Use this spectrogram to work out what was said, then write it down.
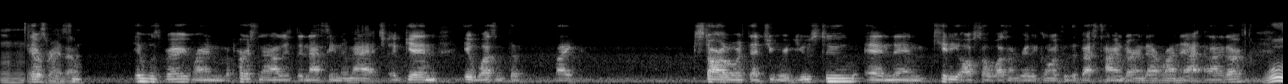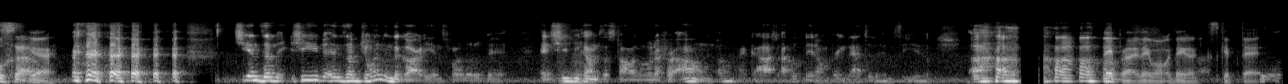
Mm-hmm. It was random. Some, it was very random. The personalities did not seem to match. Again, it wasn't the like Star Lord that you were used to, and then Kitty also wasn't really going through the best time during that run either. Woo, so yeah. she ends up she even ends up joining the Guardians for a little bit and she mm-hmm. becomes a Star Lord of her own. Oh my gosh, I hope they don't bring that to the MCU. they probably they won't. They're gonna skip that.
